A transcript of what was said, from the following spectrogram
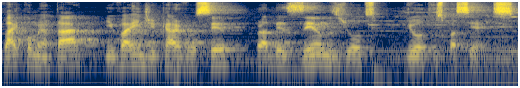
vai comentar e vai indicar você para dezenas de outros, de outros pacientes.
